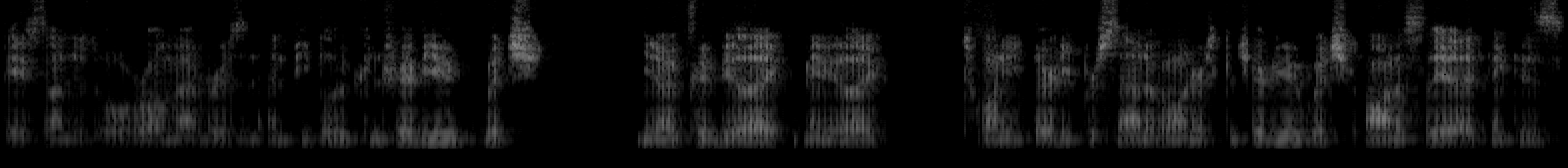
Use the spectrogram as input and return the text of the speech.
based on just overall members and, and people who contribute, which, you know, could be like maybe like 20, 30% of owners contribute, which honestly I think is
